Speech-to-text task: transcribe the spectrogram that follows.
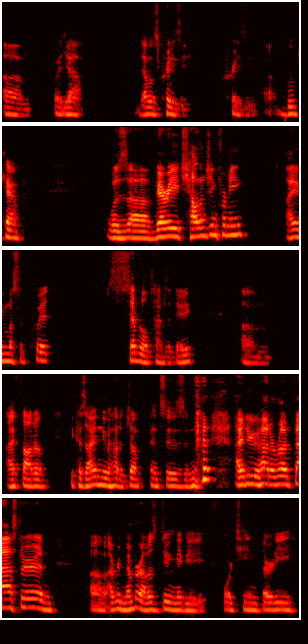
Um, but yeah, that was crazy, crazy. Uh, boot camp was uh, very challenging for me. I must have quit several times a day. Um, I thought of because I knew how to jump fences and I knew how to run faster and uh, I remember I was doing maybe 1430,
